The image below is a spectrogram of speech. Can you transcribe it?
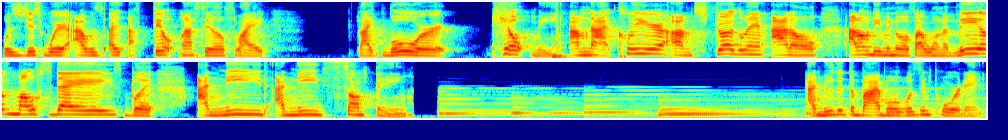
was just where I was, I, I felt myself like, like lord help me. I'm not clear. I'm struggling. I don't i don't even know if i want to live most days but i need i need something. I knew that the bible was important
